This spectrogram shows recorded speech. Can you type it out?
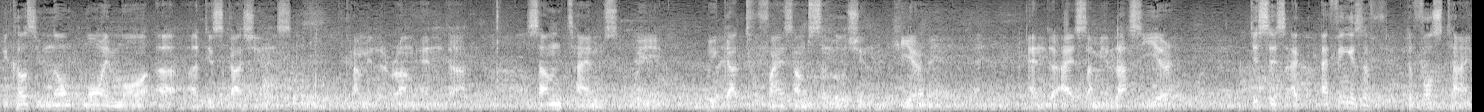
because you know more and more uh, uh, discussions coming around, and uh, sometimes we we got to find some solution here. And uh, iSummit last year. This is I, I think it's the the first time.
